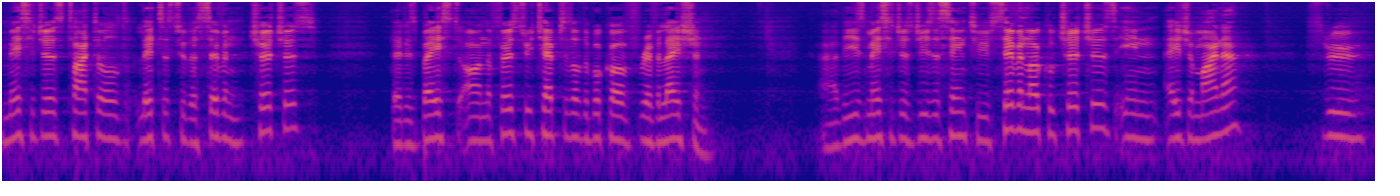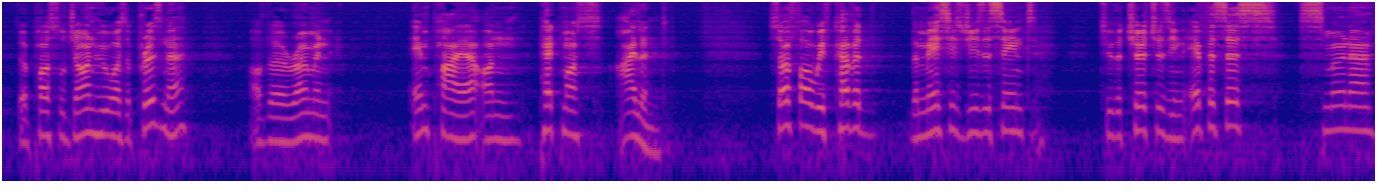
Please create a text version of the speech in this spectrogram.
messages titled Letters to the Seven Churches that is based on the first three chapters of the book of Revelation. Uh, these messages Jesus sent to seven local churches in Asia Minor through the Apostle John, who was a prisoner of the Roman Empire on Patmos Island. So far, we've covered the message Jesus sent to the churches in Ephesus, Smyrna,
